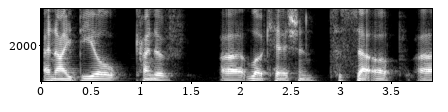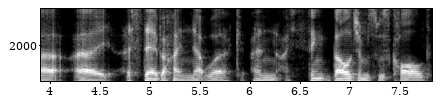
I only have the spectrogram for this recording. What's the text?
an ideal kind of uh, location to set up uh, a, a stay behind network, and I think Belgium's was called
